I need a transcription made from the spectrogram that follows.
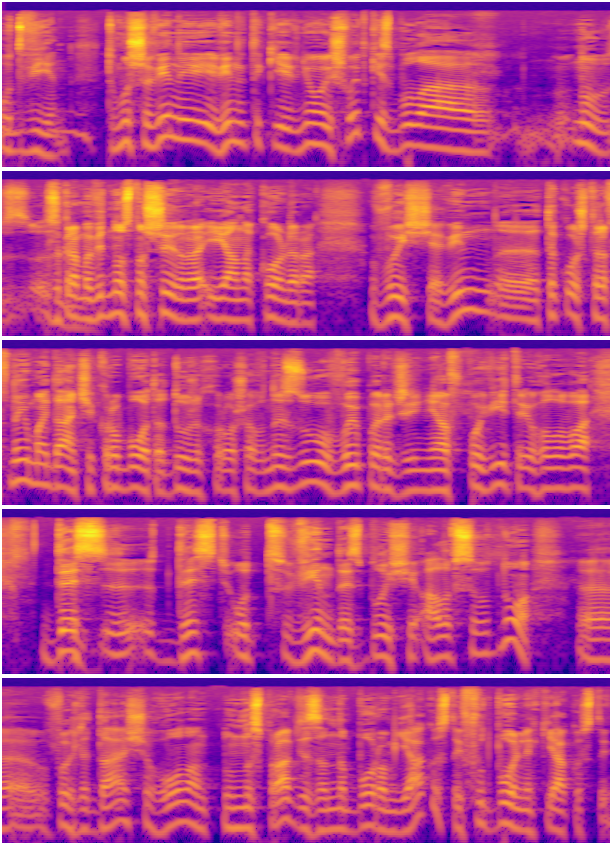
От він. Тому що він і він і такий, в нього і швидкість була, ну, зокрема, відносно Ширера і Яна Колера вища. Він е, також штрафний майданчик, робота дуже хороша. Внизу випередження в повітрі, голова. Десь е, десь от він десь ближче, але все одно е, виглядає, що Голланд ну, насправді за набором якостей, футбольних якостей,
